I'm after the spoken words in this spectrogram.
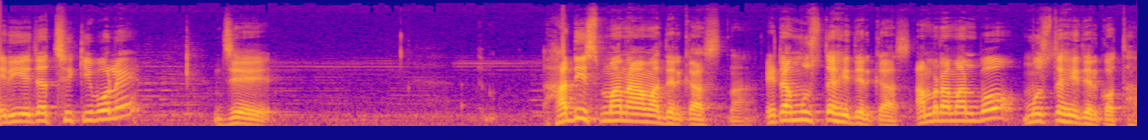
এড়িয়ে যাচ্ছে কি বলে? যে হাদিস মানা আমাদের কাজ না, এটা মুস্তাহিদের কাজ, আমরা মানব মুস্তাহিদের কথা।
